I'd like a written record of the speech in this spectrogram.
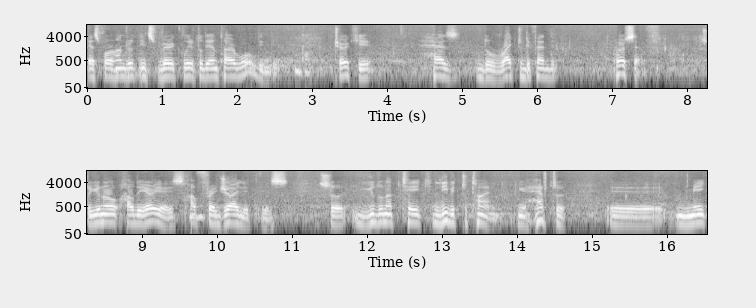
S-400, it's very clear to the entire world indeed. Okay. Turkey has the right to defend herself. So you know how the area is, how fragile it is. So you do not take, leave it to time. You have to uh, make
